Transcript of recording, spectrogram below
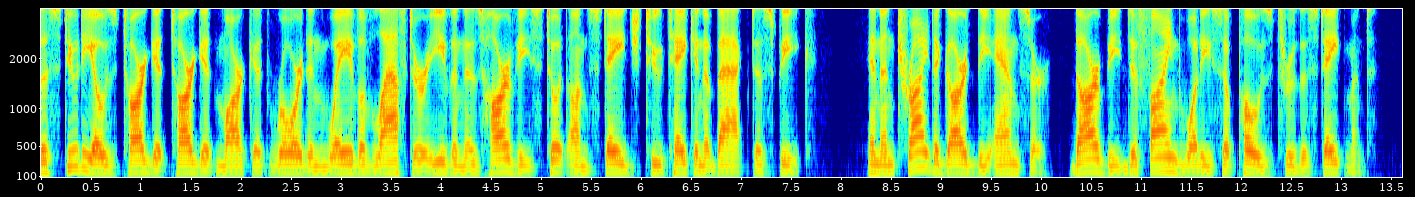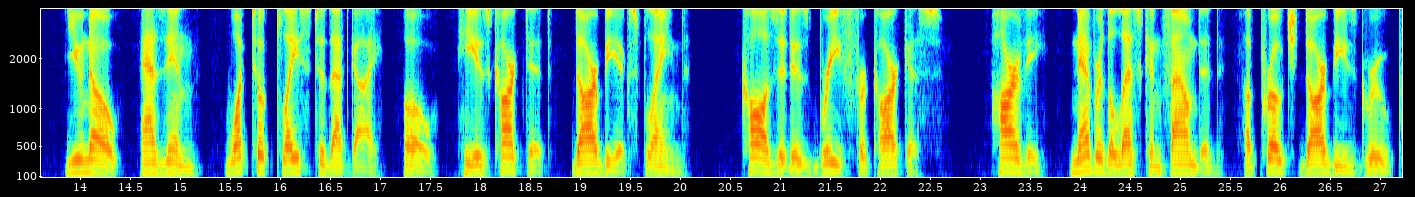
The studio's target target market roared in wave of laughter even as Harvey stood on stage too taken aback to speak. And try to guard the answer, Darby defined what he supposed through the statement. You know, as in, what took place to that guy, oh, he is carked it, Darby explained. Cause it is brief for carcass. Harvey, nevertheless confounded, approached Darby's group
